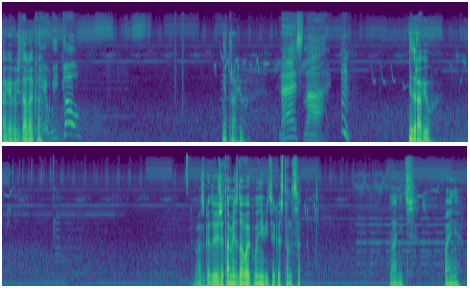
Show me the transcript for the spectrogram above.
Tak jakoś daleko. Nie trafił. Lie. Nie trafił. Zgaduję, że tam jest dołek, bo nie widzę go stąd za, za nic. Fajnie.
